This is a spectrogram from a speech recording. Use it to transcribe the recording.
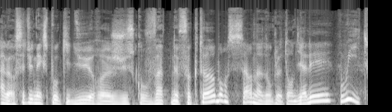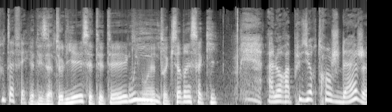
Alors, c'est une expo qui dure jusqu'au 29 octobre, c'est ça? On a donc le temps d'y aller? Oui, tout à fait. Il y a des ateliers cet été qui, oui. vont être, qui s'adressent à qui? Alors à plusieurs tranches d'âge,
